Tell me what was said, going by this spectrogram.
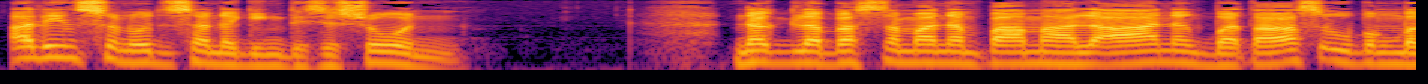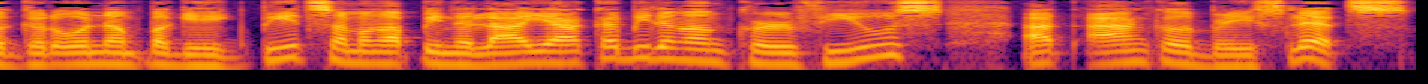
alinsunod sa naging desisyon. Naglabas naman ang pamahalaan ng batas upang magkaroon ng paghihigpit sa mga pinalaya kabilang ang curfews at ankle bracelets.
